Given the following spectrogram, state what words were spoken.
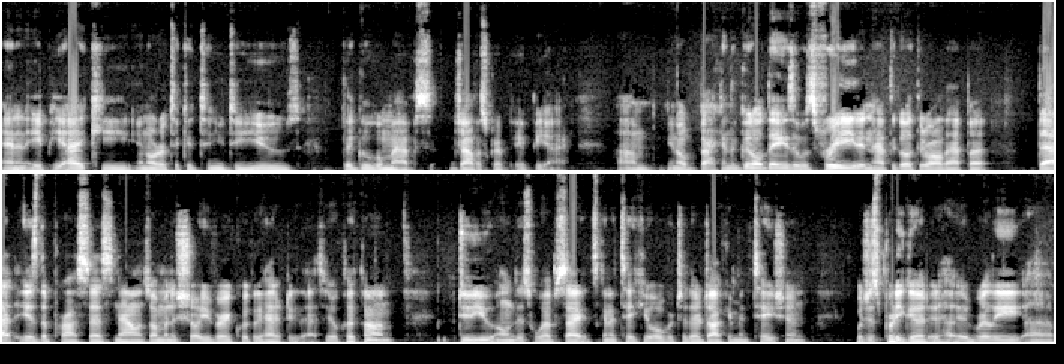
and an API key in order to continue to use the Google Maps JavaScript API. Um, you know, back in the good old days, it was free. You didn't have to go through all that, but that is the process now. And so I'm going to show you very quickly how to do that. So you'll click on Do You Own This Website? It's going to take you over to their documentation, which is pretty good. It, it really uh,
